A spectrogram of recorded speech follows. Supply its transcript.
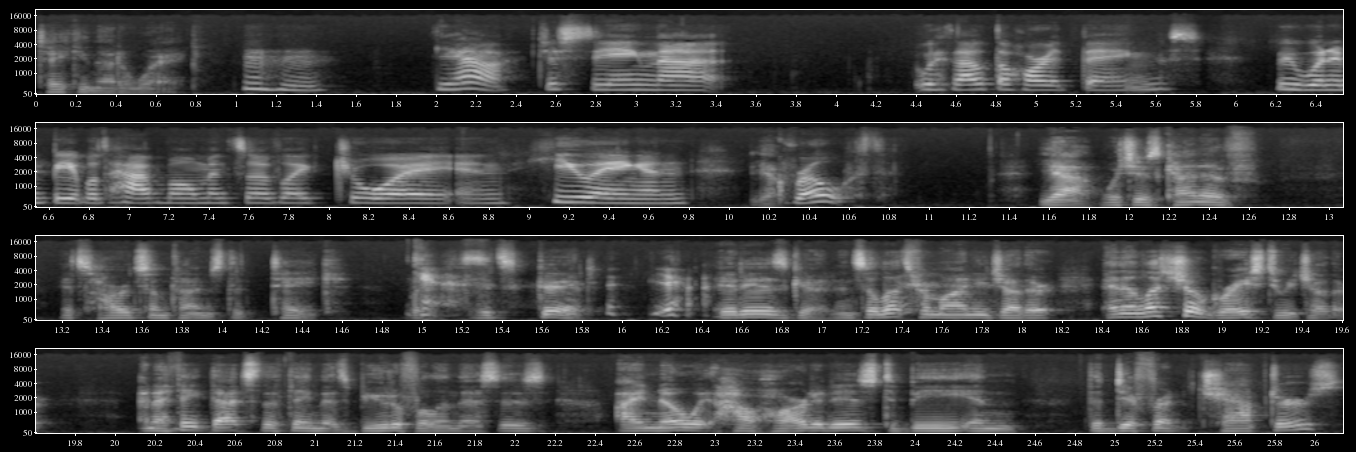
taking that away. Mm-hmm. Yeah. Just seeing that without the hard things, we wouldn't be able to have moments of like joy and healing and Yeah. growth. Yeah, which is kind of, it's hard sometimes to take. Yes. It's good. Yeah. It is good. And so let's remind each other and then let's show grace to each other. And I think that's the thing that's beautiful in this is I know it, how hard it is to be in the different chapters.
